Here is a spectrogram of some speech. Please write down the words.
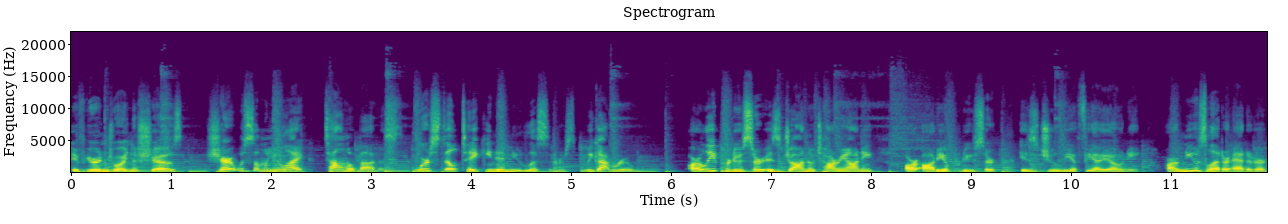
If you're enjoying the shows, share it with someone you like. Tell them about us. We're still taking in new listeners. We got room. Our lead producer is John Notariani. Our audio producer is Julia Fiaioni. Our newsletter editor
